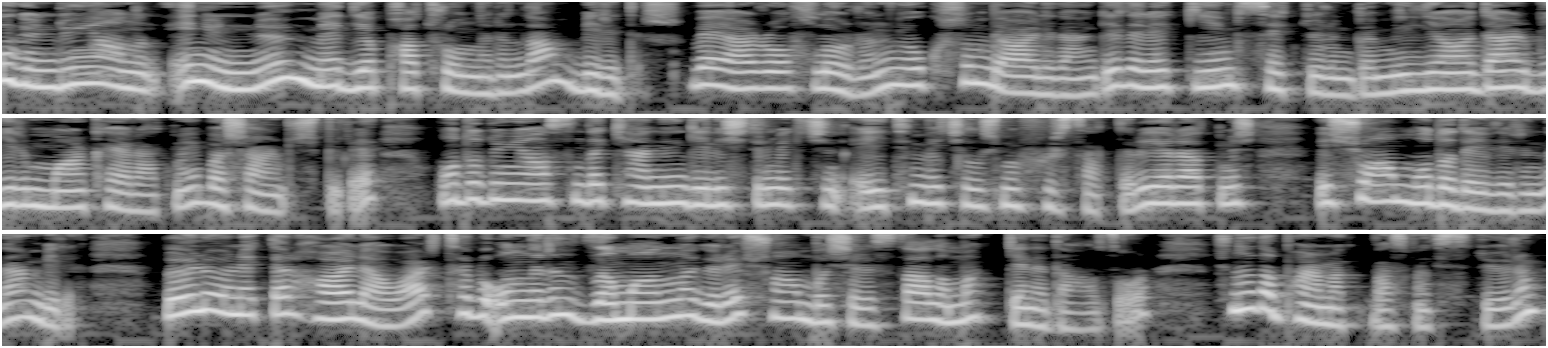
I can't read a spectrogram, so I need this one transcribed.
Bugün dünyanın en ünlü medya patronlarından biridir. Veya Ralph Lauren yoksun bir aileden gelerek giyim sektöründe milyarder bir marka yaratmayı başarmış biri. Moda dünyasında kendini geliştirmek için eğitim ve çalışma fırsatları yaratmış ve şu an moda devlerinden biri. Böyle örnekler hala var. Tabi onların zamanına göre şu an başarı sağlamak gene daha zor. Şuna da parmak basmak istiyorum.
